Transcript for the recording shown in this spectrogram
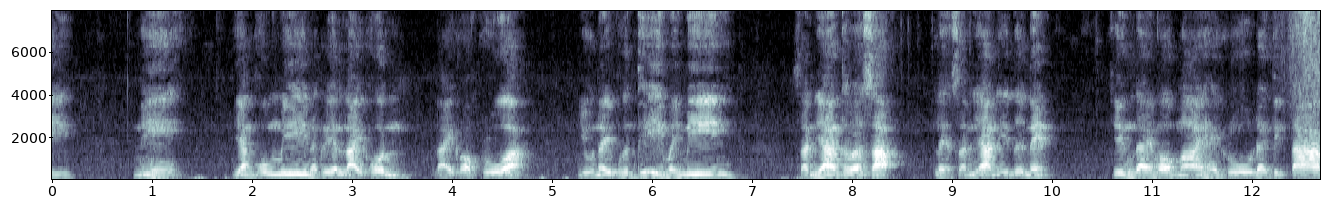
2564 นี้ยังคงมีนักเรียนหลายคนหลายครอบครัว อยู่ในพื้นที่ไม่มีสัญญาณโทรศัพท์ และสัญญาณอินเทอร์เน็ต จึงได้มอบหมายให้ครูได้ติดตาม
